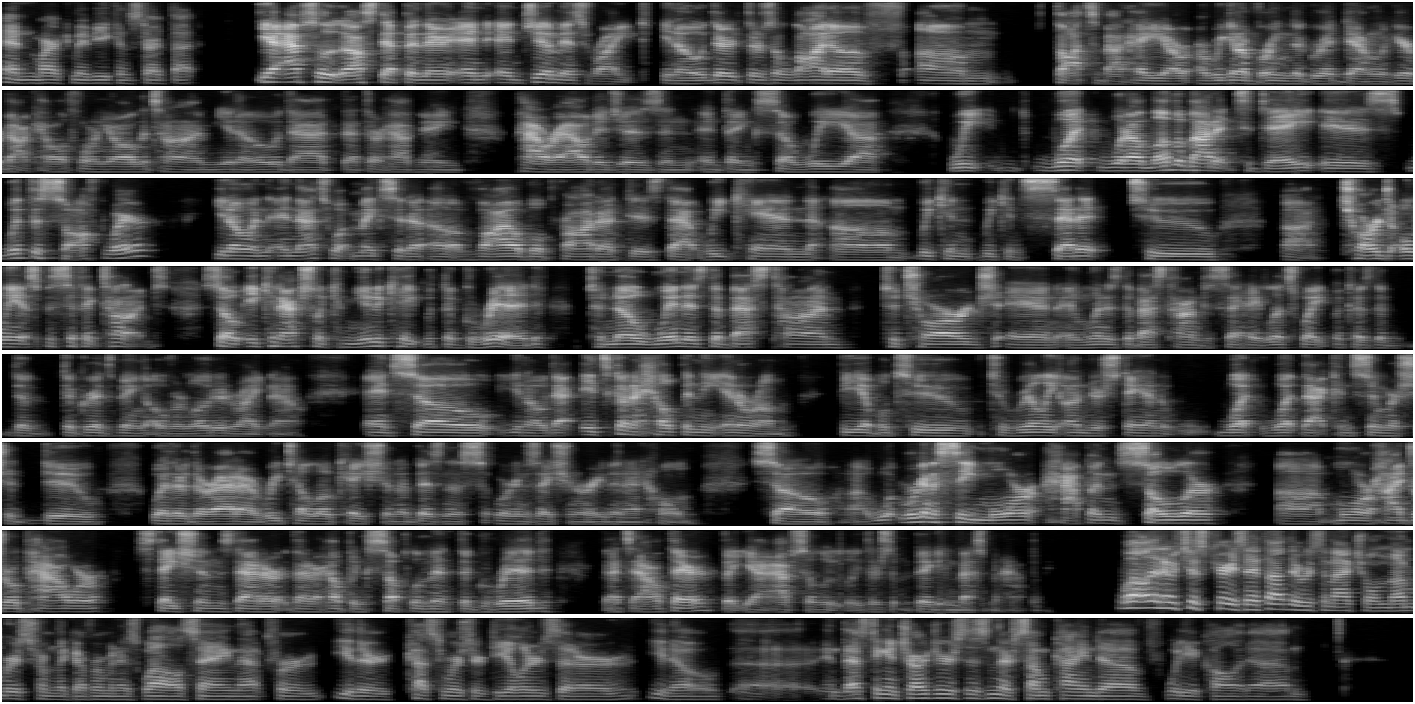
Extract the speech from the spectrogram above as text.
And Mark, maybe you can start that. Yeah, absolutely. I'll step in there. And and Jim is right. You know, there there's a lot of um thoughts about hey, are, are we going to bring the grid down? We hear about California all the time, you know, that that they're having power outages and and things. So we uh we what what I love about it today is with the software, you know, and and that's what makes it a, a viable product is that we can um we can we can set it to uh, charge only at specific times. So it can actually communicate with the grid to know when is the best time to charge and and when is the best time to say, hey, let's wait because the the, the grid's being overloaded right now. And so you know that it's going to help in the interim be able to to really understand what what that consumer should do whether they're at a retail location a business organization or even at home. So uh, we're going to see more happen. Solar uh, more hydropower stations that are that are helping supplement the grid that's out there. But yeah absolutely there's a big investment happening well, and I was just curious. I thought there were some actual numbers from the government as well, saying that for either customers or dealers that are, you know, uh, investing in chargers, isn't there some kind of what do you call it? Um,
